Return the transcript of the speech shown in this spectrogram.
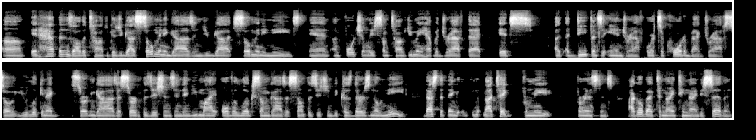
Um, it happens all the time because you got so many guys and you got so many needs. And unfortunately, sometimes you may have a draft that it's a, a, defensive end draft or it's a quarterback draft. So you're looking at certain guys at certain positions, and then you might overlook some guys at some position because there's no need. That's the thing. Not take from me, for instance, I go back to 1997.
